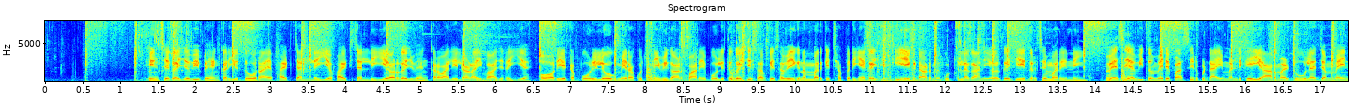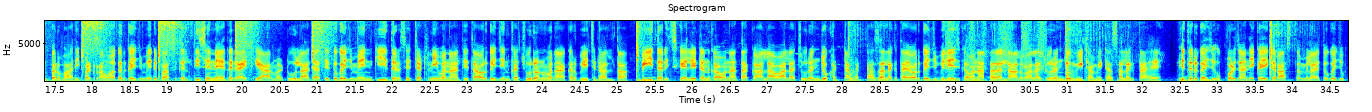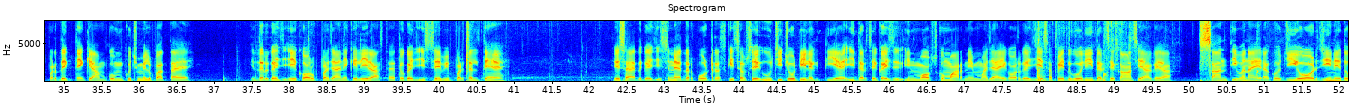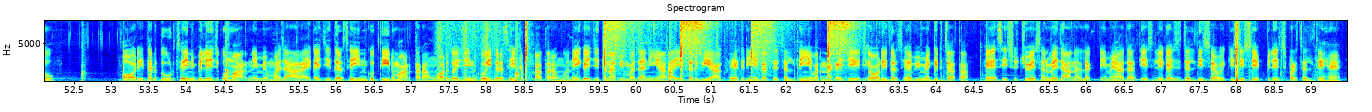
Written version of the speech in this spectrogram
इनसे गई अभी भयंकर युद्ध हो रहा है फाइट चल रही है फाइट चल रही है और गई भयंकर वाली लड़ाई बाज रही है और ये टपोरी लोग मेरा कुछ नहीं बिगाड़ पा रहे। बोले तो गई ये सबके सब एक नंबर के छपरी हैं गई जिनकी एक डाट में गुट लगानी और गई ये इधर से मरे नहीं। वैसे अभी तो मेरे पास सिर्फ़ डायमंड के ही आर्मर टूल हैं, जब मैं इन पर भारी पड़ रहा हूँ। अगर गई मेरे पास गलती से नेदराइट के आर्मर टूल आ जाते तो गई मैं इनकी इधर से चटनी बना देता और गई जिनका चूरन बनाकर बेच डालता। भी इधर स्केलेटन का बनाता, काला वाला चूरन जो खट्टा खट्टा सा लगता है और गई विलेज का बनाता, लाल वाला चूरन जो मीठा मीठा मीठा सा लगता है। इधर गई ऊपर जाने का एक रास्ता मिला है तो गई ऊपर देखते हैं कि हमको कुछ मिल पाता है। इधर गई एक और ऊपर जाने के लिए रास्ता है तो गई इससे भी ऊपर चलते हैं। ये शायद गई जिस नैदर फोर्ट्रेस की सबसे ऊँची चोटी लगती है। इधर से गई इन मॉब्स को मारने में मज़ा आएगा, और गई ये सफ़ेद गोली इधर से कहाँ से आ गया? शांति बनाए रखो, जियो और जीने दो। और इधर दूर से इन विलेज को मारने में मज़ा आ रहा है। गई इधर से ही इनको तीर मारता रहूँगा और गई, जिनको इधर से ही टपकाता रहूँगा। नहीं गई, जितना भी मज़ा नहीं आ रहा है इधर भी आग फेंक रही है, इधर से चलती हैं। वरना गई, ये और इधर से अभी मैं गिर जाता। ऐसी सिचुएशन में जान हलकटे में आ जाती है, इसलिए गई, जल्दी से किसी सेफ़ प्लेस पर चलते हैं।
